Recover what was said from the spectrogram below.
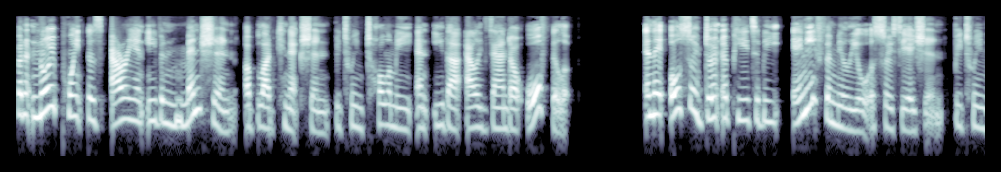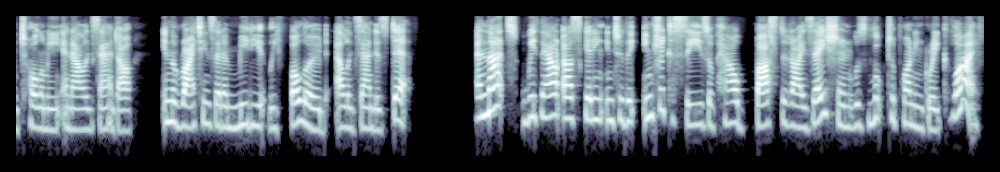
But at no point does Arrian even mention a blood connection between Ptolemy and either Alexander or Philip. And there also don't appear to be any familial association between Ptolemy and Alexander in the writings that immediately followed Alexander's death. And that's without us getting into the intricacies of how bastardization was looked upon in Greek life.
